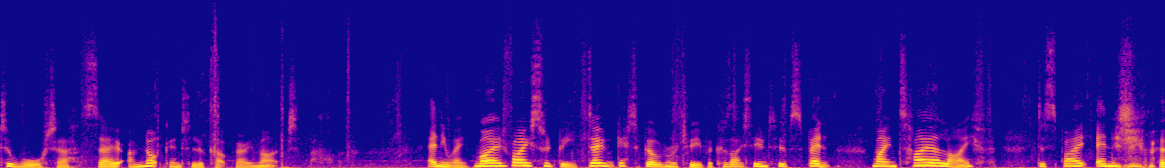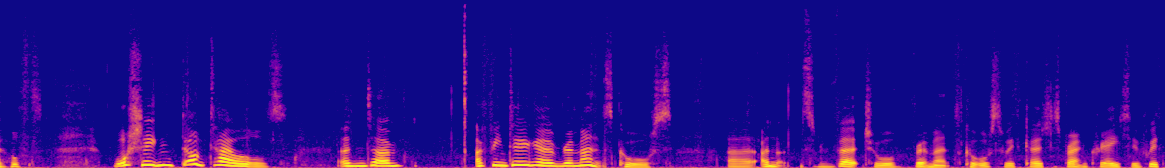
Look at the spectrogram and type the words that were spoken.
to water. So I'm not going to look up very much. Anyway, my advice would be don't get a golden retriever because I seem to have spent my entire life, despite energy bills, washing dog towels. And um, I've been doing a romance course, uh, a sort of virtual romance course with Curtis Brown Creative with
